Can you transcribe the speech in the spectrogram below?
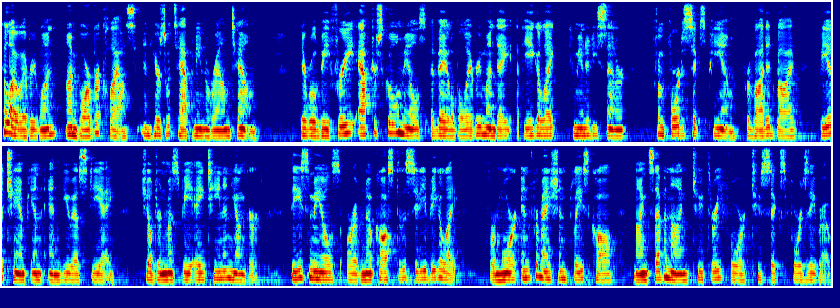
Hello, everyone. I'm Barbara Class, and here's what's happening around town. There will be free after school meals available every Monday at the Eagle Lake Community Center from 4 to 6 p.m., provided by be a champion, and USDA. Children must be 18 and younger. These meals are of no cost to the City of Eagle Lake. For more information, please call 979-234-2640.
